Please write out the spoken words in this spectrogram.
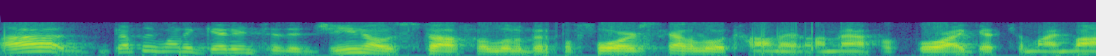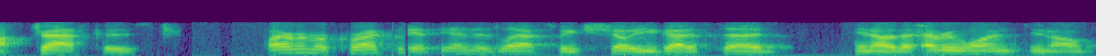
Uh, definitely want to get into the Geno stuff a little bit before. Just got a little comment on that before I get to my mock draft because if I remember correctly, at the end of last week's show, you guys said, you know, that everyone's, you know,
